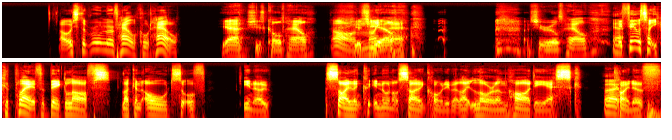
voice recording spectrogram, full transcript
oh, it's the ruler of hell called Hell. yeah, she's called Hell. Oh, Here she nightmare. and she rules hell. Yeah. It feels like you could play it for big laughs, like an old sort of, you know, silent, you know, not silent comedy, but like Laurel and Hardy esque Right. kind of.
